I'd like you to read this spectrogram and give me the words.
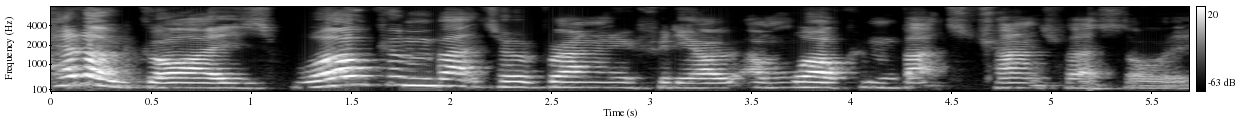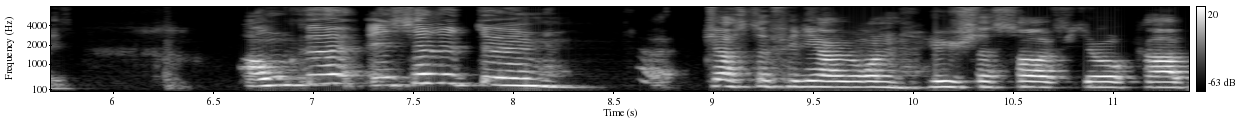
Hello guys, welcome back to a brand new video and welcome back to Transfer Stories. I'm going instead of doing uh, just a video on who's the side for your club,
